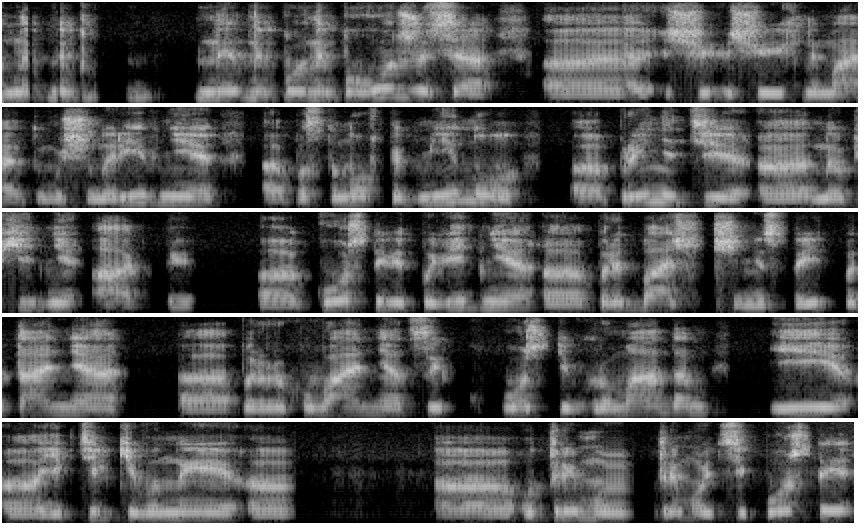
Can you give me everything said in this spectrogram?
не, не, не, не, не погоджуся, е, що, що їх немає, тому що на рівні е, постанов Кабміну е, прийняті необхідні акти, кошти відповідні передбачені. Стоїть питання перерахування цих коштів громадам, і як тільки вони отримують, отримують ці кошти,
